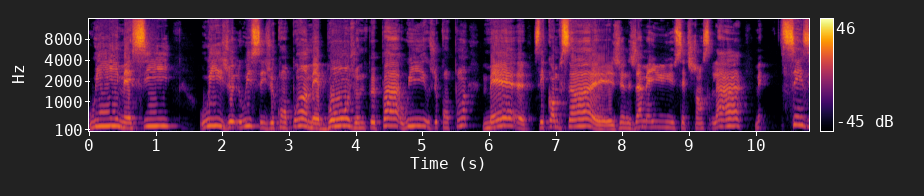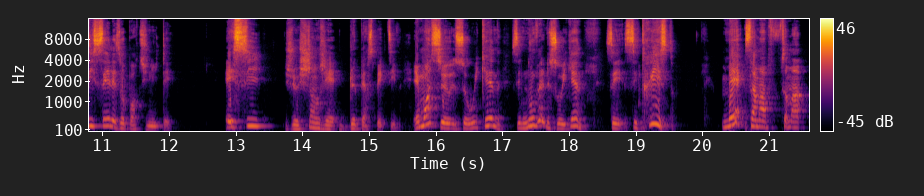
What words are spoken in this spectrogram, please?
oui, mais si, oui, je, oui, je comprends, mais bon, je ne peux pas. Oui, je comprends, mais euh, c'est comme ça et je n'ai jamais eu cette chance-là. Mais saisissez les opportunités. Et si je changeais de perspective? Et moi, ce, week-end, ces nouvelles de ce week-end, c'est, c'est triste. Mais ça m'a, ça m'a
